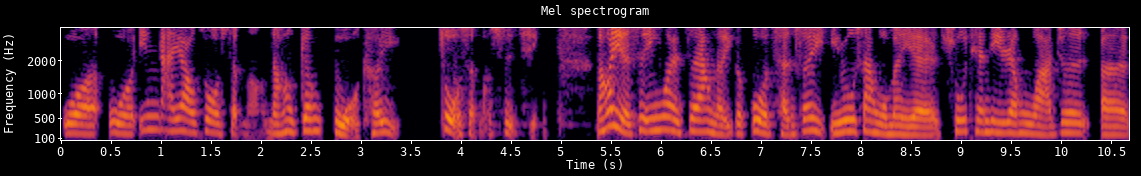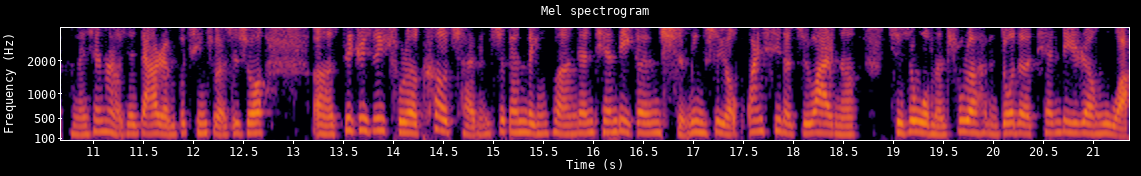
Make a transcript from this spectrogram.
我我应该要做什么，然后跟我可以做什么事情。然后也是因为这样的一个过程，所以一路上我们也出天地任务啊，就是呃，可能现场有些家人不清楚的是说，呃，CGC 除了课程是跟灵魂、跟天地、跟使命是有关系的之外呢，其实我们出了很多的天地任务啊，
